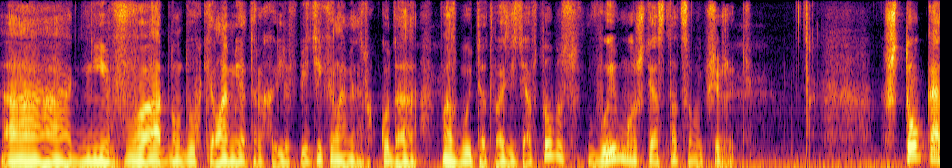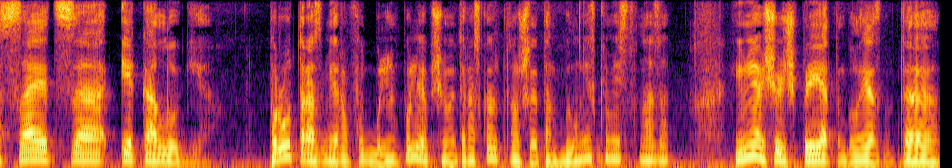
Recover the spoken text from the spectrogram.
а, не в одну-двух километрах или в пяти километрах, куда вас будет отвозить автобус, вы можете остаться в общежитии. Что касается экологии. Пруд размером футбольное поле, я почему это рассказываю, потому что я там был несколько месяцев назад. И мне вообще очень приятно было. Я да,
